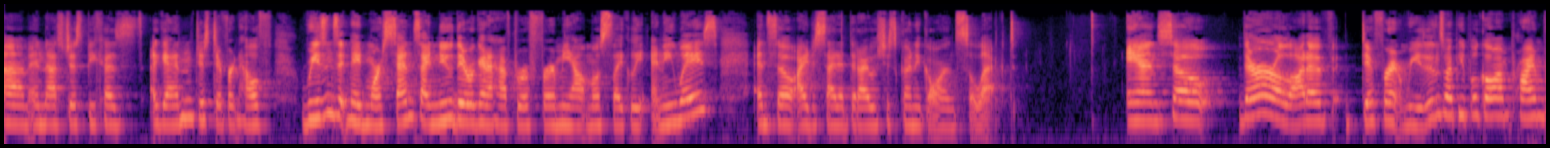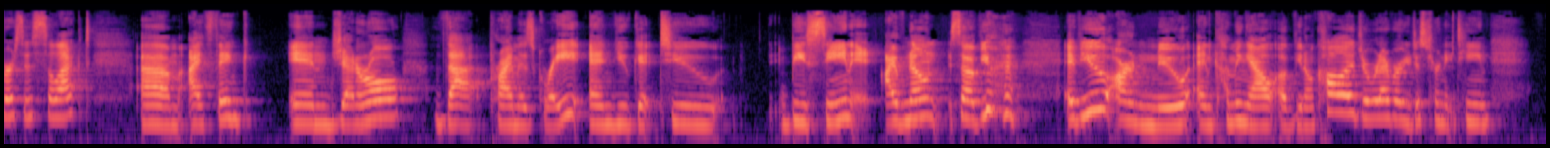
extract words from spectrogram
um, and that's just because again just different health reasons it made more sense. I knew they were going to have to refer me out most likely anyways. And so I decided that I was just going to go on select. And so there are a lot of different reasons why people go on Prime versus Select. Um, I think in general that Prime is great and you get to be seen. I've known so if you if you are new and coming out of, you know, college or whatever, you just turned 18,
